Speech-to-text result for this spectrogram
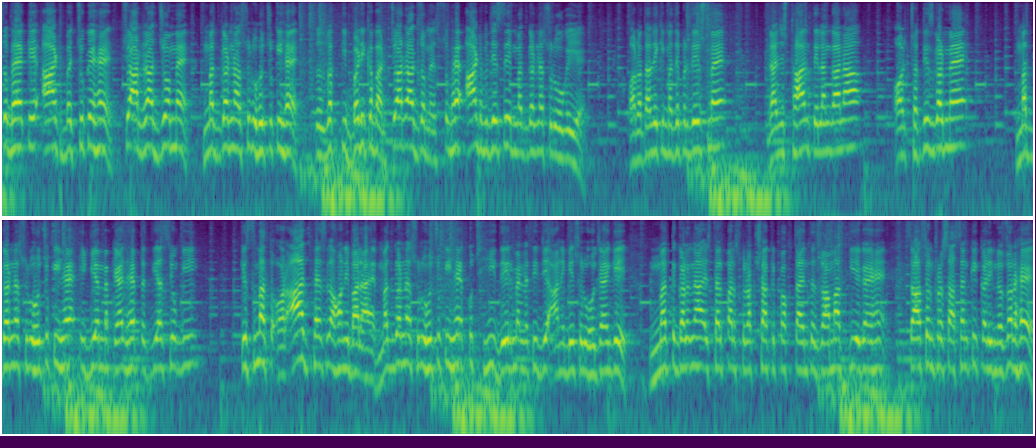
सुबह के आठ बज चुके हैं, चार राज्यों में मतगणना शुरू हो चुकी है। तो इस वक्त की बड़ी खबर, चार राज्यों में सुबह आठ बजे से मतगणना शुरू हो गई है। और बता दें कि मध्य प्रदेश में, राजस्थान, तेलंगाना और छत्तीसगढ़ में मतगणना शुरू हो चुकी है। ईवीएम में कैद है प्रत्याशियों की किस्मत और आज फैसला होने वाला है। मतगणना शुरू हो चुकी है। कुछ ही देर में नतीजे आने भी शुरू हो जाएँगे। मतगणना स्थल पर सुरक्षा के पुख्ता इंतज़ाम किए गए हैं। शासन प्रशासन की कड़ी नज़र है।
